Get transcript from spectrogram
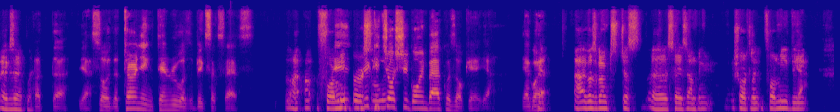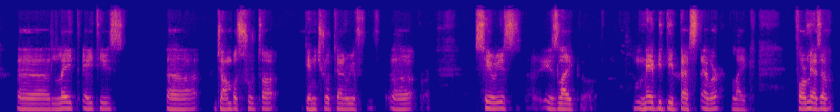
Exactly. But uh, yeah, so the turning Tenryu was a big success. Uh, uh, for me and personally, Riki Choshu going back was okay. Yeah. Yeah, go ahead. I was going to just uh, say something shortly. For me, the Yeah. uh, late 80s uh, Jumbo Tsuruta Genichiro Tenryu uh, series is like maybe the best ever. Like for me as a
